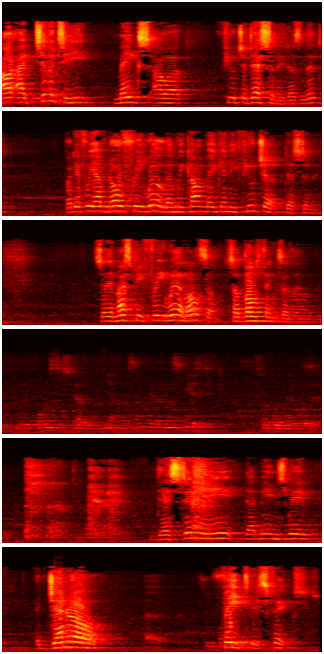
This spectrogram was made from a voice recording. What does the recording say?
Our activity makes our future destiny, doesn't it? But if we have no free will, then we can't make any future destiny. So there must be free will also. So both things are there. destiny, that means we, a general uh, fate is fixed.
